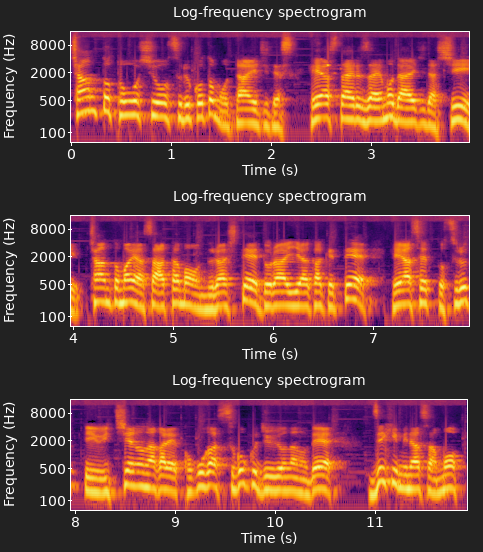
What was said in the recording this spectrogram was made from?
ちゃんと投資をすることも大事です。ヘアスタイル剤も大事だし、ちゃんと毎朝頭を濡らしてドライヤーかけてヘアセットするっていう一連の流れ、ここがすごく重要なので、ぜひ皆さんも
